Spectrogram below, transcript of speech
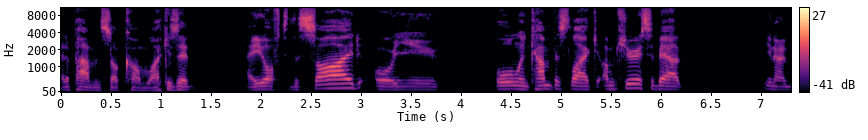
at apartments.com? Like, is it, are you off to the side or are you all encompassed? Like, I'm curious about, you know,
